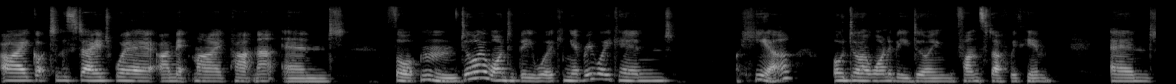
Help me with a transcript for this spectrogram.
I got to the stage where I met my partner and thought, hmm, do I want to be working every weekend here or do I want to be doing fun stuff with him? And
